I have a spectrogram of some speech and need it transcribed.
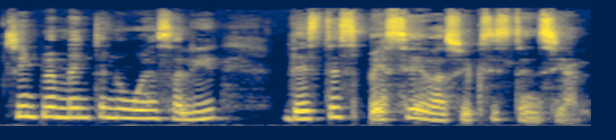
Simplemente no voy a salir de esta especie de vacío existencial.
